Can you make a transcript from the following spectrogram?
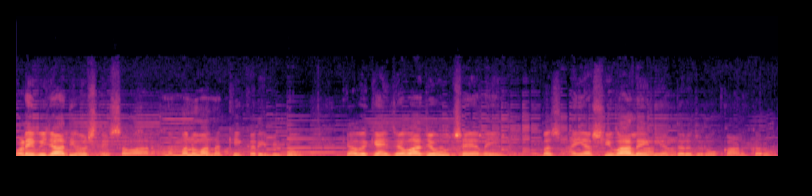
વળી બીજા દિવસની સવાર અને મનમાં નક્કી કરી લીધું કે હવે ક્યાંય જવા જેવું છે નહીં, બસ અહીંયા શિવાલયની અંદર જ રોકાણ કરવું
